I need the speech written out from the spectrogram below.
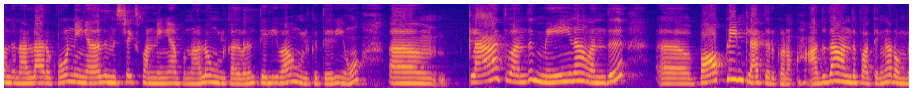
கொஞ்சம் நல்லாயிருக்கும் நீங்கள் ஏதாவது மிஸ்டேக்ஸ் பண்ணீங்க அப்படின்னாலும் உங்களுக்கு அது வந்து தெளிவாக உங்களுக்கு தெரியும். கிளாத் வந்து மெயினாக வந்து பாப்ளின் கிளாத் இருக்கணும். அதுதான் வந்து பார்த்திங்கன்னா ரொம்ப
